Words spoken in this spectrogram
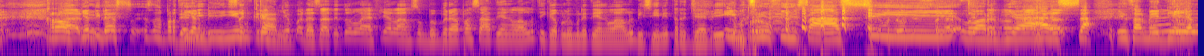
Crowdnya tidak se- seperti Jadi, yang diinginkan. skripnya pada saat itu live-nya langsung beberapa saat yang lalu 30 menit yang lalu di sini terjadi improvisasi. Luar biasa. Insan media yang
